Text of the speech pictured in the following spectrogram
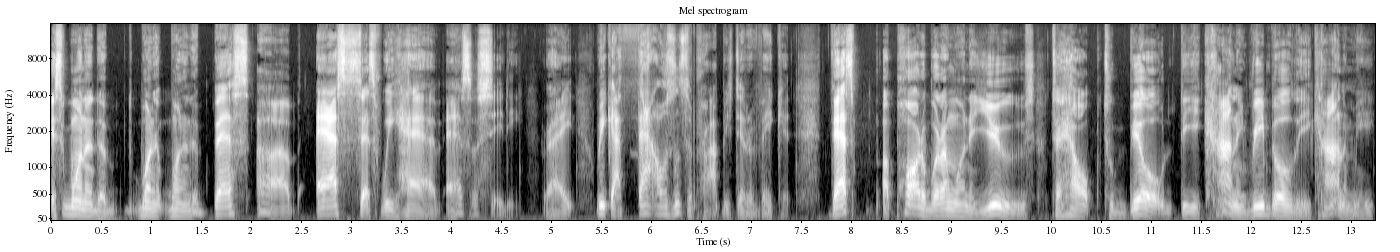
it's one of the one of, one of the best uh, assets we have as a city. Right, we got thousands of properties that are vacant. That's a part of what I'm going to use to help to build the economy, rebuild the economy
